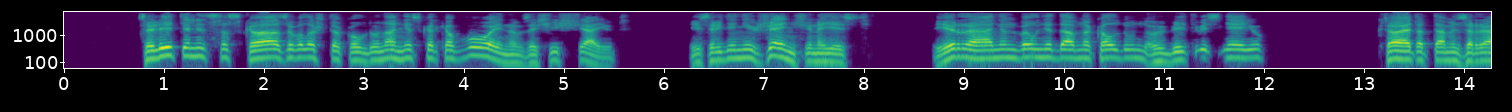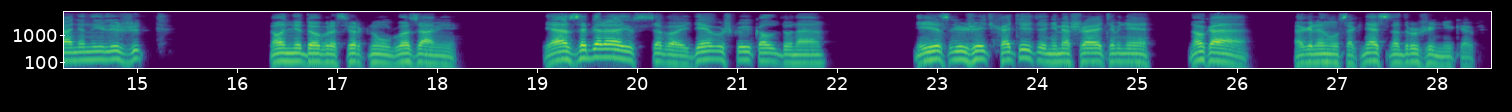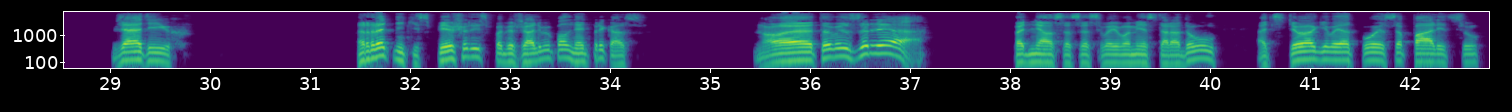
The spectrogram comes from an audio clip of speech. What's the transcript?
Целительница сказывала, что колдуна несколько воинов защищают, и среди них женщина есть, и ранен был недавно колдун в битве с нею. Кто этот там израненный лежит? Он недобро сверкнул глазами. Я забираю с собой девушку и колдуна. И если жить хотите, не мешайте мне. Ну-ка, — оглянулся князь на дружинников. — Взять их. Ратники спешились, побежали выполнять приказ. — Но это вы зря! — поднялся со своего места Радул, отстегивая от пояса палицу,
